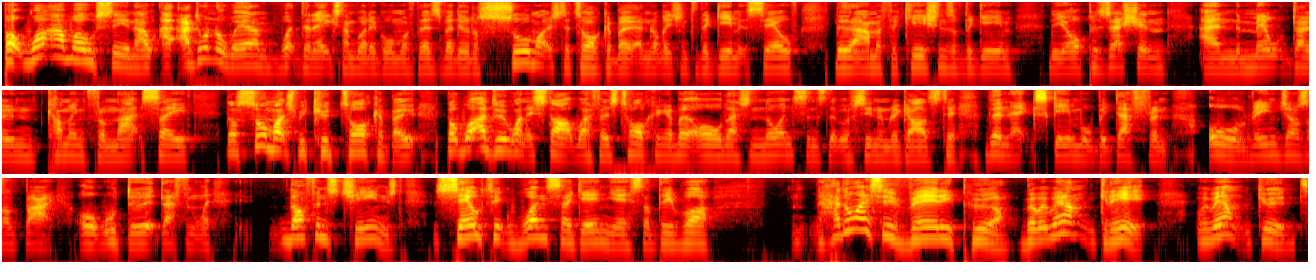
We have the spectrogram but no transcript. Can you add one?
But what I will say now, I, I don't know where I'm, what direction I'm going to go with this video. There's so much to talk about in relation to the game itself, the ramifications of the game, the opposition, and the meltdown coming from that side. There's so much we could talk about, but what I do want to start with is talking about all this nonsense that we've seen in regards to the next game will be different. Oh, Rangers are back. Oh, we'll do it differently. Nothing's changed. Celtic once again yesterday were, how don't I say very poor, but we weren't great. We weren't good.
